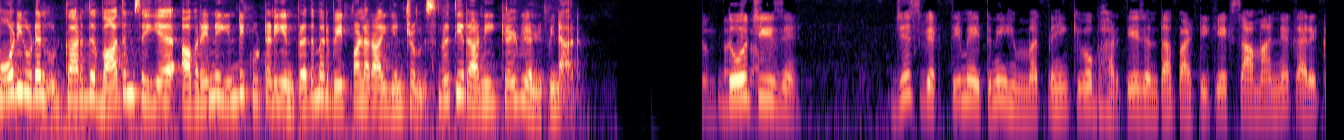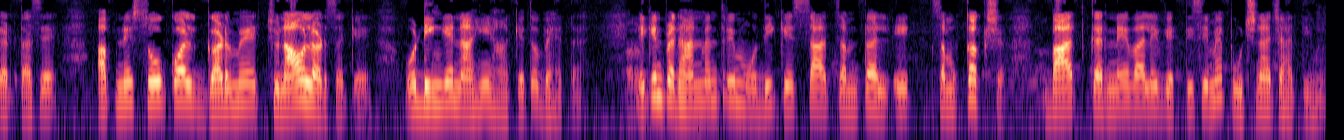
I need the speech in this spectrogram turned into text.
மோடியுடன் உட்கார்ந்து வாதம் செய்ய அவர் என்ன இண்டி கூட்டணியின் பிரதமர் வேட்பாளரா என்றும் ஸ்மிருதி இரானி கேள்வி எழுப்பினார் दो चीजें जिस व्यक्ति में इतनी हिम्मत नहीं कि वो भारतीय जनता पार्टी के एक सामान्य कार्यकर्ता से अपने सो कॉल्ड गढ़ में चुनाव लड़ सके वो डिंगे ना ही हाके तो बेहतर लेकिन प्रधानमंत्री मोदी के साथ समतल एक समकक्ष बात करने वाले व्यक्ति से मैं पूछना चाहती हूँ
